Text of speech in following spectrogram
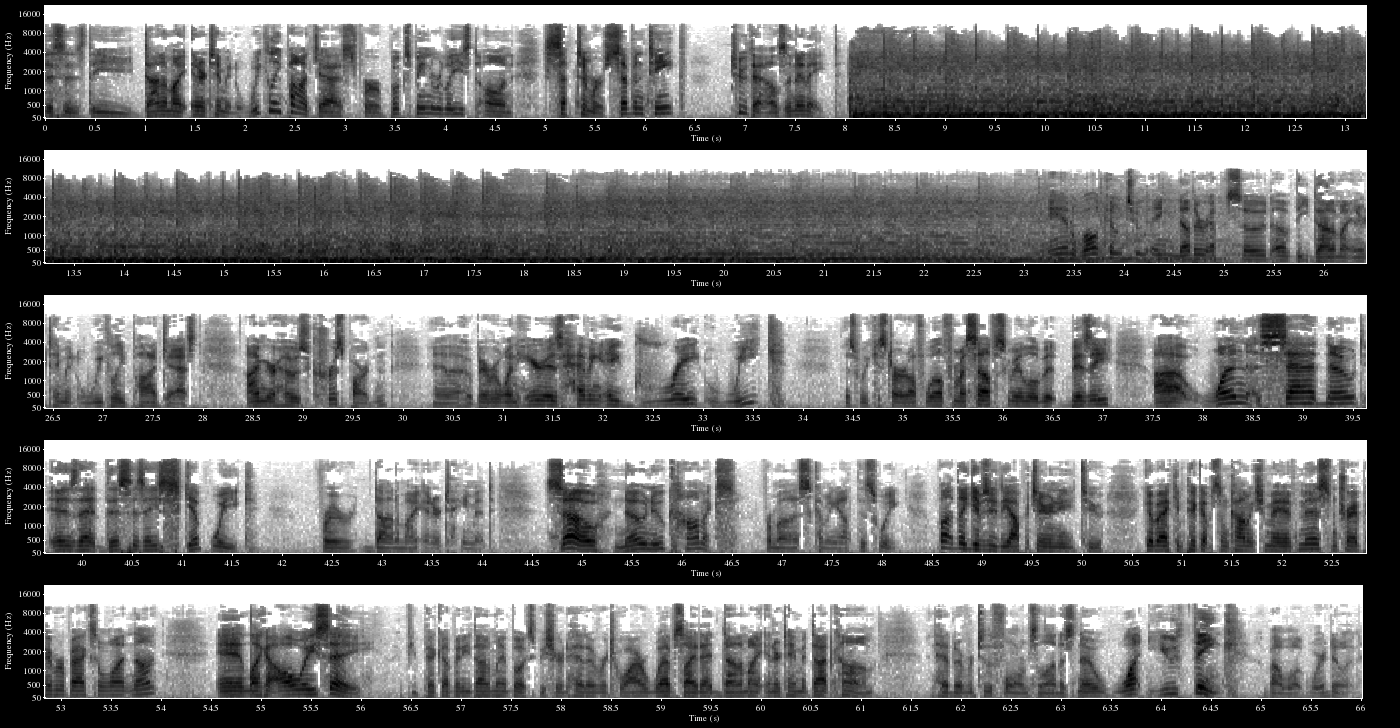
This is the Dynamite Entertainment Weekly Podcast for books being released on September 17th, 2008. Welcome to another episode of the Dynamite Entertainment Weekly Podcast. I'm your host, Chris Parton, and I hope everyone here is having a great week. This week has started off well for myself. It's going to be a little bit busy. Uh, one sad note is that this is a skip week for Dynamite Entertainment. So, no new comics from us coming out this week. But that gives you the opportunity to go back and pick up some comics you may have missed, some trade paperbacks and whatnot. And like I always say, if you pick up any Dynamite books, be sure to head over to our website at dynamiteentertainment.com and head over to the forums and let us know what you think about what we're doing.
